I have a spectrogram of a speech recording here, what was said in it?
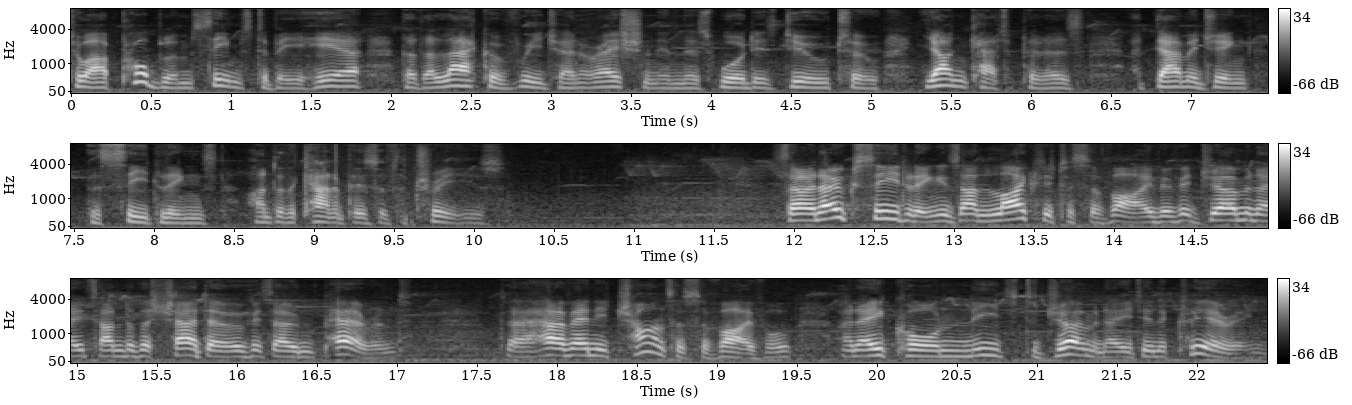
to our problem seems to be here that the lack of regeneration in this wood is due to young caterpillars damaging the seedlings under the canopies of the trees. So an oak seedling is unlikely to survive if it germinates under the shadow of its own parent. To have any chance of survival, an acorn needs to germinate in a clearing.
